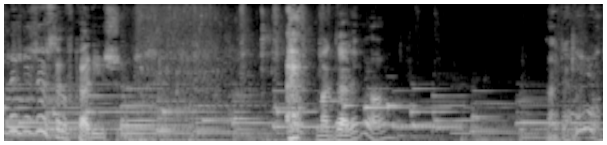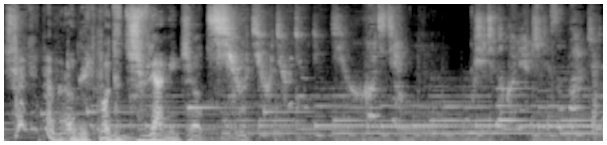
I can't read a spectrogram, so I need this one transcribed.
pewnie został w Kaliszu. Magdaleno? Magdaleno, co ty tam robisz pod drzwiami? Cicho, cicho, cicho, cicho, cicho. Chodźcie. Musicie to koniecznie zobaczyć.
